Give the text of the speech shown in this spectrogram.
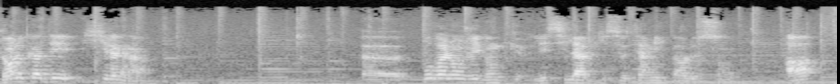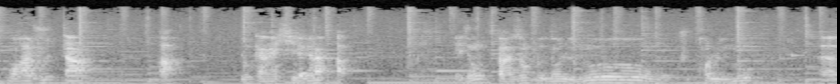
Dans le cas des hiragana, euh, pour allonger donc les syllabes qui se terminent par le son A, on rajoute un A. Donc un hiragana A. Et donc par exemple dans le mot, je prends le mot euh,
